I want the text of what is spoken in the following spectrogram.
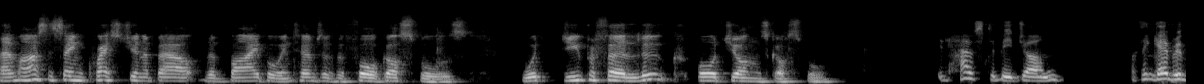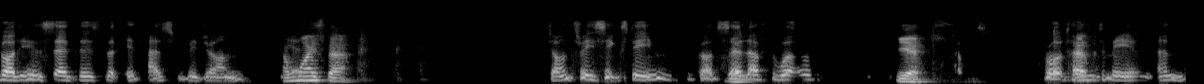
um, I asked the same question about the Bible in terms of the four Gospels. Would do you prefer Luke or John's Gospel? It has to be John. I think everybody has said this, but it has to be John. And Yes. why is that? John three sixteen. God so Yeah. loved the world, Yes. brought home to me, and,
